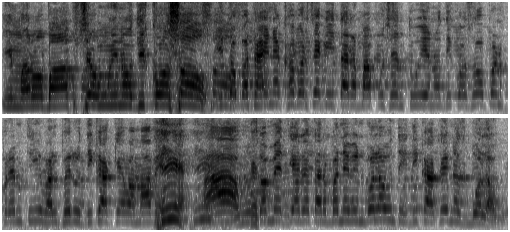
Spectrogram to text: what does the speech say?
ઈ મારો બાપ છે હું એનો દીકો છું. ઈ તો બધાયને ખબર છે કે ઈ તારા બાપુ છે ને તું એનો દીકો છો પણ પ્રેમથી વલફેરું દીકા કહેવામાં આવે. હા? હું ગમે ત્યારે તારે બનાવીને બોલાવું ને દીકા કહીને જ બોલાવું.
